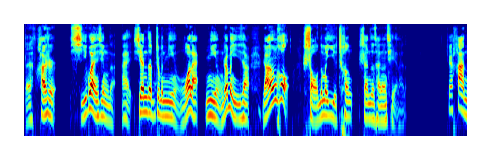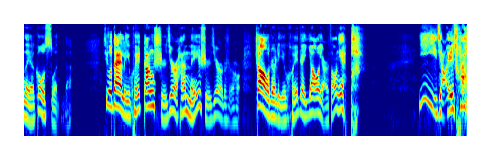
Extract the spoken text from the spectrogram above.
的还是习惯性的，哎，先这么这么拧过来，拧这么一下，然后手那么一撑，身子才能起来的。这汉子也够损的。就待李逵刚使劲儿还没使劲儿的时候，照着李逵这腰眼走你，啪，一脚一踹，哎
